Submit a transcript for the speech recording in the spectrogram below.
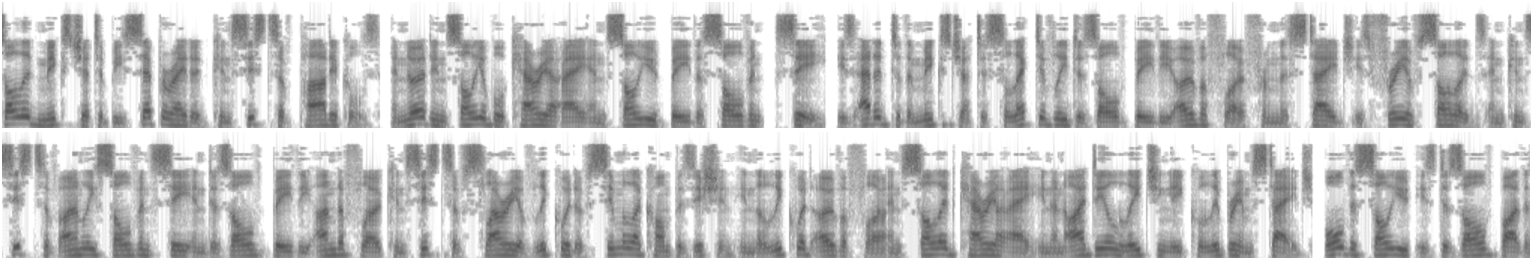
solid mixture to be separated consists of particles, inert insoluble carrier A and solute B. The solvent, C, is added to the mixture to selectively dissolve B. The overflow from the stage is free of solids and consists of only solvent C and dissolved B. The underflow consists of slurry of liquid of similar composition in the liquid overflow and solid carrier A. In an ideal leaching equilibrium stage, all the solute is dissolved by the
